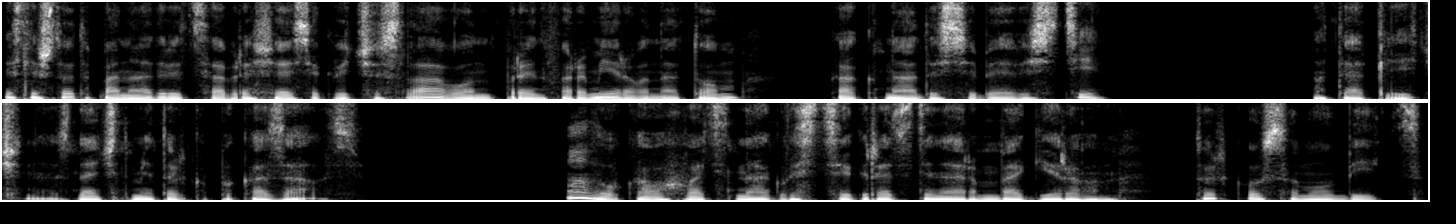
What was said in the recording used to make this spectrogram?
Если что-то понадобится, обращайся к Вячеславу, он проинформирован о том, как надо себя вести». «Вот и отлично, значит, мне только показалось». Мало у кого хватит наглости играть с Динаром Багировым. Только у самоубийц.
